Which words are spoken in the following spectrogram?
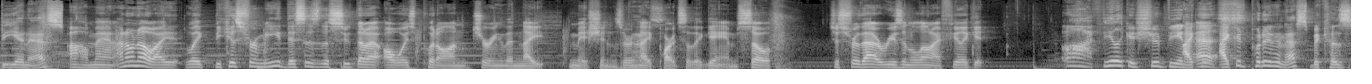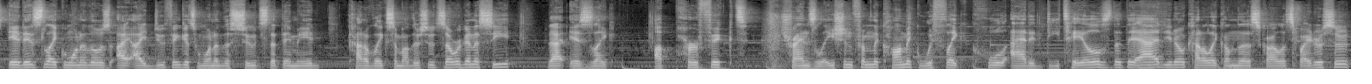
be an S. Oh man, I don't know. I like because for me, this is the suit that I always put on during the night missions or night parts of the game. So, just for that reason alone, I feel like it. Oh, I feel like it should be an I could, S. I could put it in S because it is like one of those. I, I do think it's one of the suits that they made, kind of like some other suits that we're gonna see, that is like a perfect translation from the comic with like cool added details that they add. You know, kind of like on the Scarlet Spider suit.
